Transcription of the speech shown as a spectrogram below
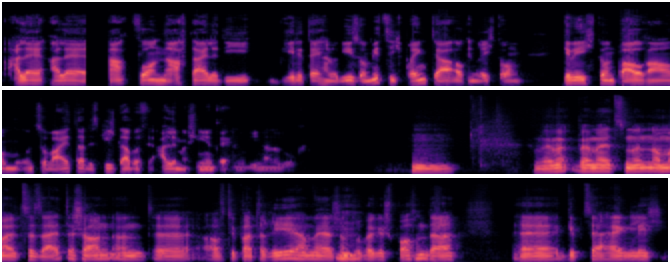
alle, alle Vor- und Nachteile, die jede Technologie so mit sich bringt, ja, auch in Richtung Gewicht und Bauraum und so weiter. Das gilt aber für alle Maschinentechnologien analog. Hm. Wenn wir, wenn wir jetzt nochmal zur Seite schauen und äh, auf die Batterie, haben wir ja schon mhm. drüber gesprochen, da äh, gibt es ja eigentlich,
